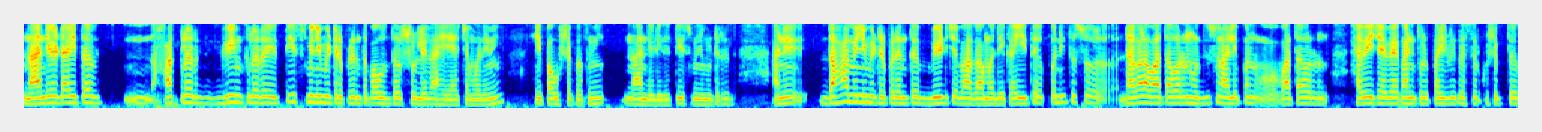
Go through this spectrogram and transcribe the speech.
नांदेड आहे तर हा कलर ग्रीन कलर आहे. तीस मिलीमीटरपर्यंत पाऊस दर्शवलेला आहे याच्यामध्ये मी. हे पाहू शकता तुम्ही नांदेड इथं तीस मिलीमीटर आणि दहा मिलीमीटरपर्यंत बीडच्या भागामध्ये काही इथं पण इथं सो ढगाळ वातावरण हो दिसून आले पण वातावरण हवेच्या वेगाने थोडंफार इकडे सरकू शकतं.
